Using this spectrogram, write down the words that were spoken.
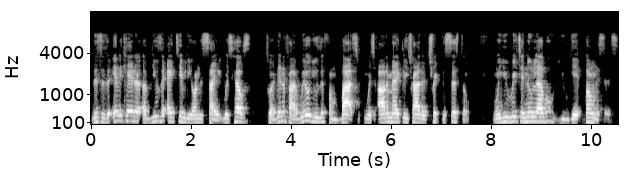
This is an indicator of user activity on the site, which helps to identify real users from bots which automatically try to trick the system. When you reach a new level, you get bonuses.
